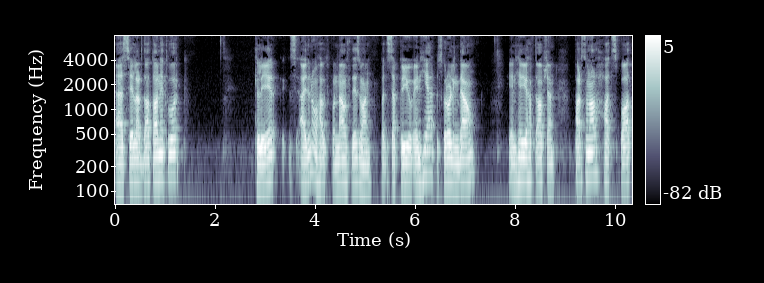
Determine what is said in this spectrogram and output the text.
uh, cellular data network clear. I don't know how to pronounce this one but it's up to you. And here scrolling down and here you have the option personal hotspot.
